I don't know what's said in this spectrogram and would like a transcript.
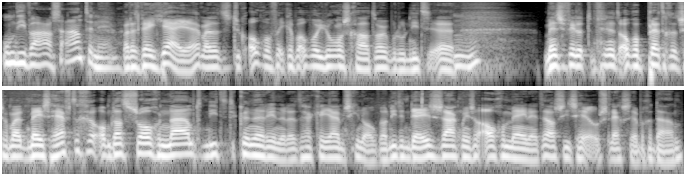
om die waas aan te nemen. Maar dat weet jij, hè? Maar dat is natuurlijk ook wel... Ik heb ook wel jongens gehad, hoor. Ik bedoel, niet... eh, Mhm. Mensen vinden het, het ook wel prettig, zeg maar, het meest heftige, om dat zogenaamd niet te kunnen herinneren. Dat herken jij misschien ook wel. Niet in deze zaak, maar in zijn algemeenheid. Hè? Als ze iets heel slechts hebben gedaan.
